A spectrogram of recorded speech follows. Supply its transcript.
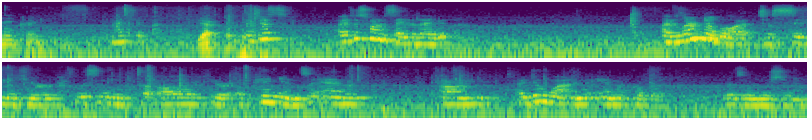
Okay. I, can I skip Yeah. I just, I just want to say that I've, I've learned a lot just sitting here, listening to all of your opinions, and, um, I do want an amicable resolution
